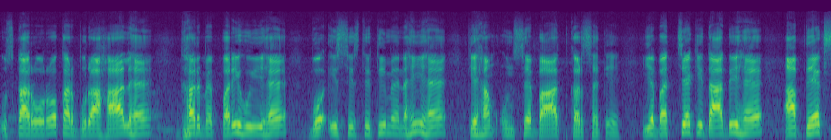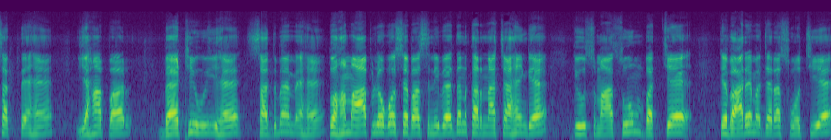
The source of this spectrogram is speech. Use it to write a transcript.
उसका रो रो कर बुरा हाल है, घर में पड़ी हुई है, वो इस स्थिति में नहीं है कि हम उनसे बात कर सके। ये बच्चे की दादी है, आप देख सकते हैं, यहाँ पर बैठी हुई है, सदमे में है। तो हम आप लोगों से बस निवेदन करना चाहेंगे कि उस मासूम बच्चे के बारे में ज़रा सोचिए।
